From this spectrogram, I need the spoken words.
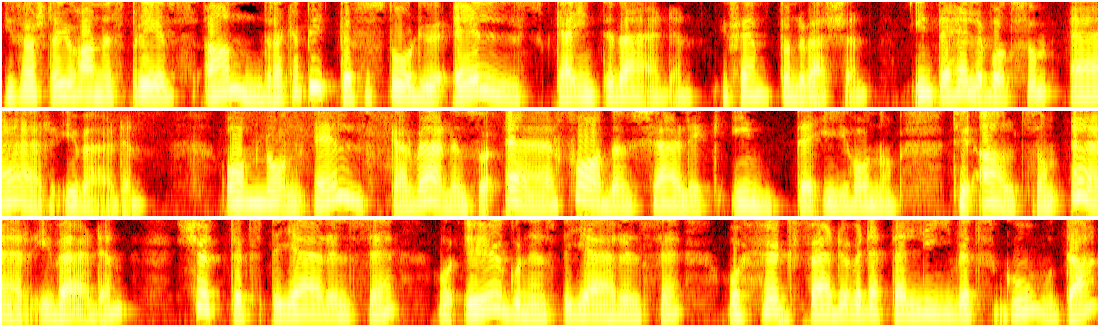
I första Johannes brevs andra kapitel så står det ju älska inte världen i femtonde versen, inte heller vad som är i världen. Om någon älskar världen så är Faderns kärlek inte i honom, ty allt som är i världen, köttets begärelse och ögonens begärelse och högfärd över detta livets goda,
